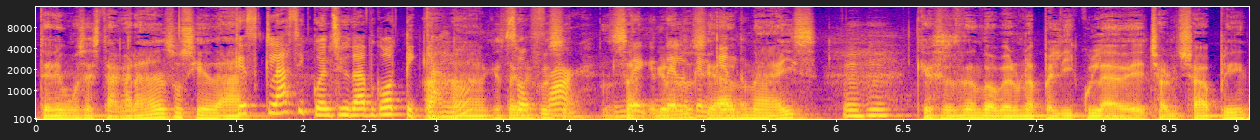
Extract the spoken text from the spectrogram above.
Tenemos esta gran sociedad. que es clásico en Ciudad Gótica, Ajá, ¿no? que está so far, o sea, de, de gran lo que sociedad entiendo. nice, Ujú. que se está dando a ver una película de Charles Chaplin,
